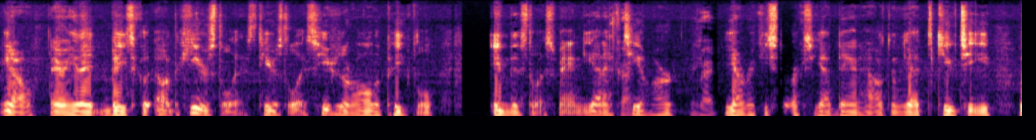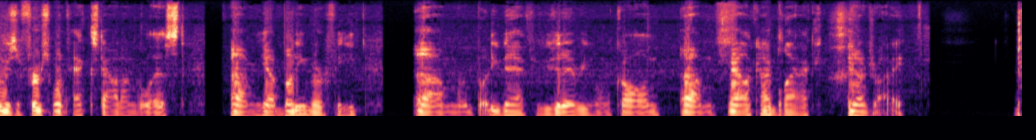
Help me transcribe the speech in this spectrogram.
you know, they, they basically, oh, here's the list. Here's the list. here's are all the people in this list, man. You got Okay. FTR, okay. you got Ricky Starks, you got Dan Danhausen, you got QT, who was the first one X'd out on the list. Um, you got Buddy Murphy, um, or Buddy Matthews, whatever you want to call him. Um, Malachi Black and Andrade.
